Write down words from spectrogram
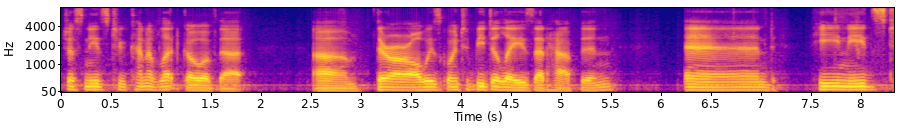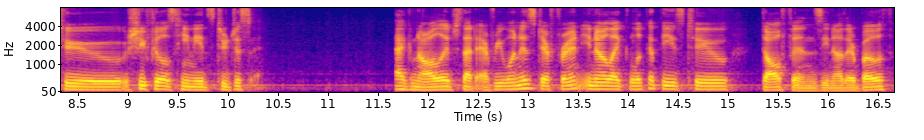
just needs to kind of let go of that. Um, there are always going to be delays that happen and he needs to she feels he needs to just acknowledge that everyone is different. You know, like look at these two dolphins, you know, they're both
